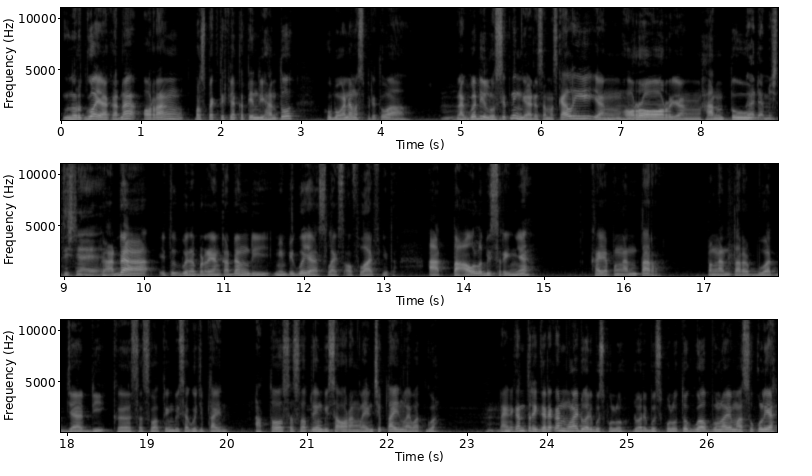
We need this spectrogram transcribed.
menurut gue ya karena orang perspektifnya ketindihan tuh hubungannya sama spiritual. Nah gue di lucid nih nggak ada sama sekali yang horor, yang hantu. Gak ada mistisnya ya. Gak ada, itu benar-benar yang kadang di mimpi gue ya slice of life gitu. Atau lebih seringnya kayak pengantar, pengantar buat jadi ke sesuatu yang bisa gue ciptain, atau sesuatu yang bisa orang lain ciptain lewat gue. Nah ini kan triggernya kan mulai 2010. 2010 tuh gue mulai masuk kuliah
